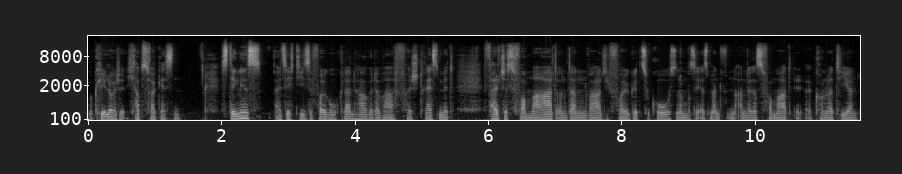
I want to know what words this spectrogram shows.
Okay, Leute, ich hab's vergessen. Das Ding ist, als ich diese Folge hochgeladen habe, da war voll Stress mit falsches Format und dann war die Folge zu groß und dann musste ich erstmal in ein anderes Format äh, konvertieren.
